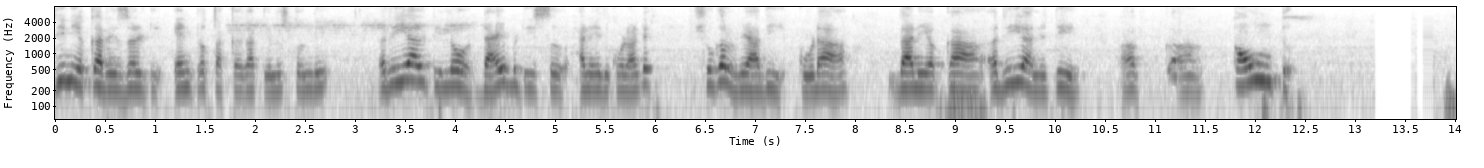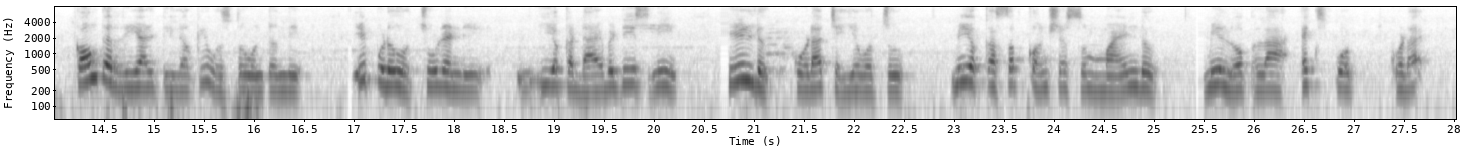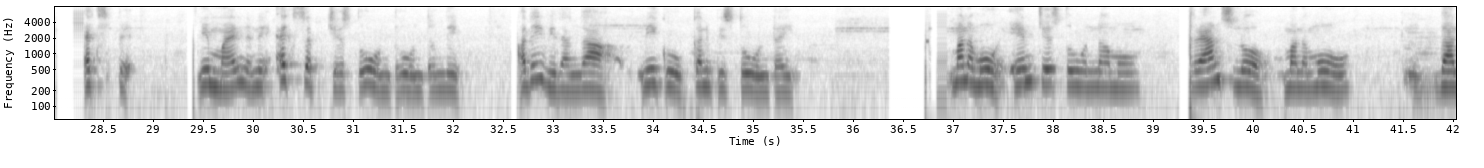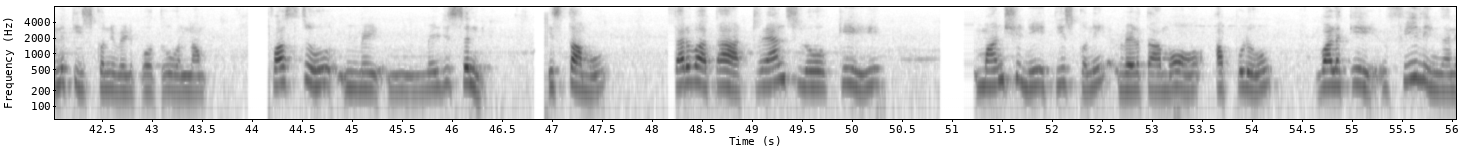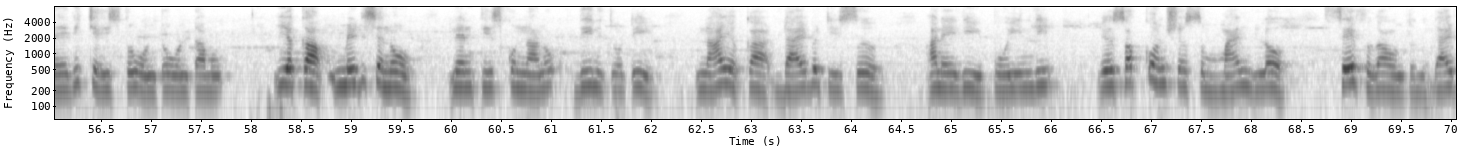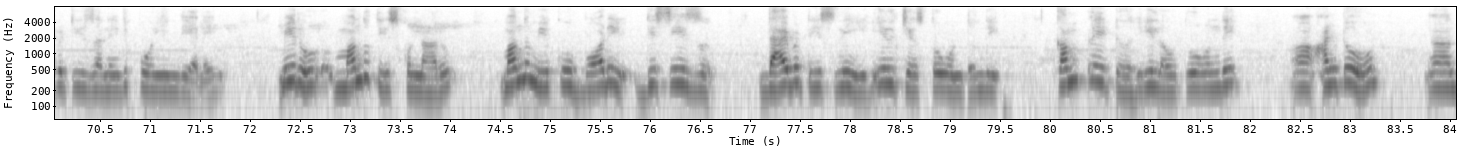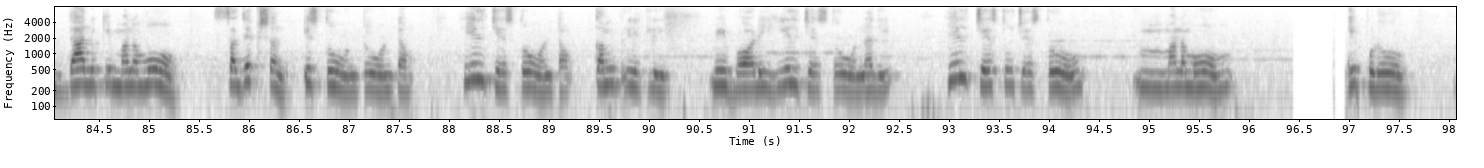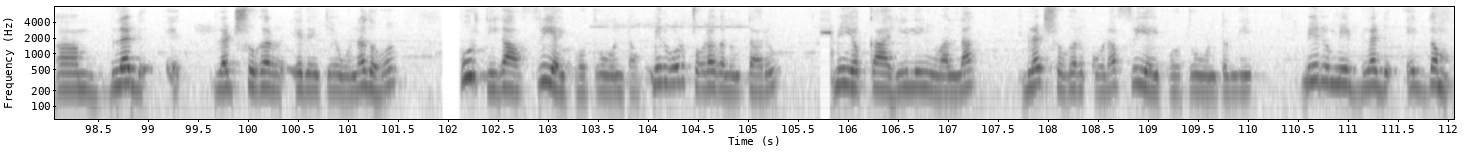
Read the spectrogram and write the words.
దీని యొక్క రిజల్ట్ ఏంటో చక్కగా తెలుస్తుంది. రియాలిటీలో డయాబెటీస్ అనేది కూడా అంటే షుగర్ వ్యాధి కూడా దాని యొక్క రియాలిటీ కౌంట్ కౌంటర్ రియాలిటీలోకి వస్తూ ఉంటుంది. ఇప్పుడు చూడండి ఈ యొక్క డయాబెటీస్ని హీల్డ్ కూడా చెయ్యవచ్చు. మీ యొక్క సబ్ కాన్షియస్ మైండ్ మీ లోపల ఎక్స్పోర్ట్ కూడా ఎక్స్పె మీ మైండ్ని యాక్సెప్ట్ చేస్తూ ఉంటూ ఉంటుంది. అదేవిధంగా మీకు కనిపిస్తూ ఉంటాయి. మనము ఏం చేస్తూ ఉన్నాము? ట్రాన్స్లో మనము దాన్ని తీసుకొని వెళ్ళిపోతూ ఉన్నాం. ఫస్ట్ మె మెడిసిన్ ఇస్తాము. తర్వాత ట్రాన్స్లోకి మనిషిని తీసుకొని వెళతామో. అప్పుడు వాళ్ళకి ఫీలింగ్ అనేది చేయిస్తూ ఉంటూ ఉంటాము. ఈ యొక్క మెడిసిన్ నేను తీసుకున్నాను. దీనితోటి నా యొక్క డయాబెటీస్ అనేది పోయింది. సబ్ కాన్షియస్ మైండ్లో సేఫ్గా ఉంటుంది. డయాబెటీస్ అనేది పోయింది అనేది. మీరు మందు తీసుకున్నారు. మందు మీకు బాడీ డిసీజ్ డయాబెటీస్ని హీల్ చేస్తూ ఉంటుంది. కంప్లీట్ హీల్ అవుతూ ఉంది. అంటూ దానికి మనము సజెషన్ ఇస్తూ ఉంటూ ఉంటాం. హీల్ చేస్తూ ఉంటాం. కంప్లీట్లీ మీ బాడీ హీల్ చేస్తూ ఉన్నది. హీల్ చేస్తూ చేస్తూ మనము ఇప్పుడు బ్లడ్ బ్లడ్ షుగర్ ఏదైతే ఉన్నదో పూర్తిగా ఫ్రీ అయిపోతూ ఉంటాం. మీరు కూడా చూడగలుగుతారు. మీ యొక్క హీలింగ్ వల్ల బ్లడ్ షుగర్ కూడా ఫ్రీ అయిపోతూ ఉంటుంది. మీరు మీ బ్లడ్ ఎగ్దమ్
